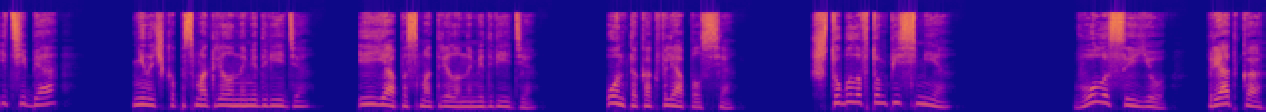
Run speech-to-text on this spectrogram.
И тебя. Ниночка посмотрела на медведя. И я посмотрела на медведя. Он-то как вляпался. Что было в том письме? Волосы ее, прядка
